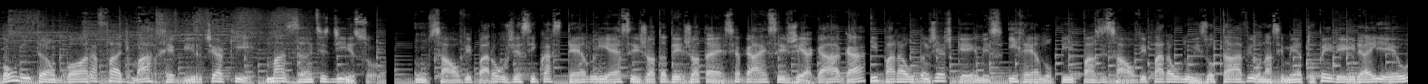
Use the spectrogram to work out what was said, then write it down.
Bom então bora farmar rebirth aqui, mas antes disso, um salve para o GC Castelo e SJDJSHSGHH e para o Danger Games e Relo Pipas e salve para o Luiz Otávio Nascimento Pereira e eu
